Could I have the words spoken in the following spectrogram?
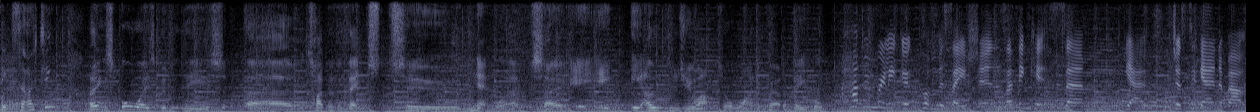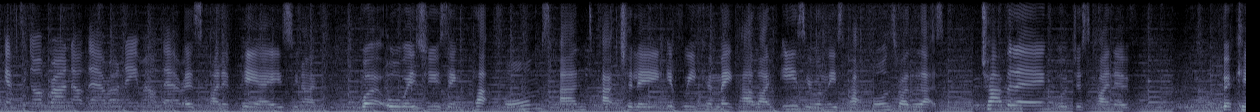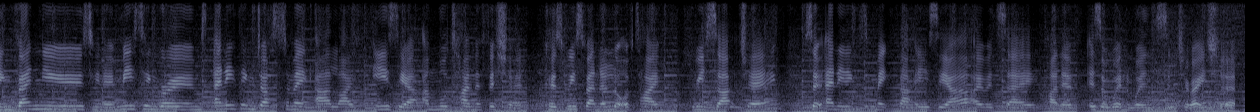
exciting. I think it's always good at these uh, type of events to network, so it, it, it opens you up to a wider crowd of people. having really good conversations. I think it's um, yeah, just again about getting our brand out there, our name out there. as kind of PAs, you know, we're always using platforms, and actually, if we can make our life easier on these platforms, whether that's traveling or just kind of booking venues, you know, meeting rooms, anything just to make our life easier and more time efficient because we spend a lot of time researching. So anything to make that easier, I would say, kind of is a win-win situation.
